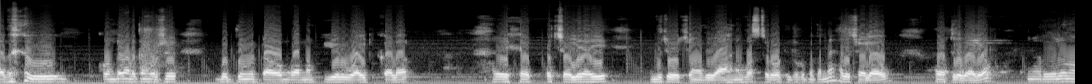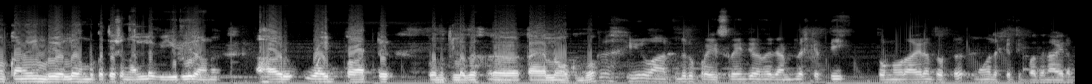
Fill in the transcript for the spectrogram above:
അത് കൊണ്ടു നടക്കാൻ കുറച്ച് ബുദ്ധിമുട്ടാവും. കാരണം ഈ ഒരു വൈറ്റ് കളർ എപ്പോൾ ചെളിയായി എന്ന് ചോദിച്ചാൽ മതി. വാഹനം ഫസ്റ്റ് റോട്ടിൽ ഇടുമ്പോൾ തന്നെ അത് ചെളിയാവും. മറ്റൊരു കാര്യം. പിന്നെ റിയൽ നോക്കുകയാണെങ്കിൽ റിയലിൽ നമുക്ക് അത്യാവശ്യം നല്ല രീതിയിലാണ് ആ ഒരു വൈറ്റ് പാർട്ട് വന്നിട്ടുള്ളത് ടയറിൽ നോക്കുമ്പോൾ ഈ ഒരു വാഹനത്തിന്റെ ഒരു പ്രൈസ് റേഞ്ച് വന്നത് രണ്ട് ലക്ഷത്തി തൊണ്ണൂറായിരം തൊട്ട് മൂന്ന് ലക്ഷത്തി പതിനായിരം.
